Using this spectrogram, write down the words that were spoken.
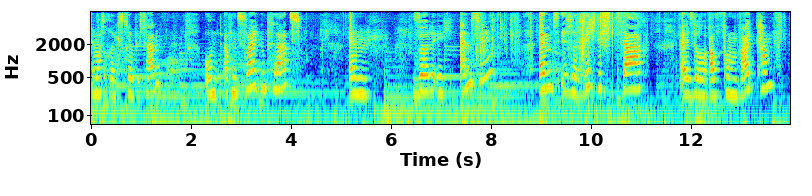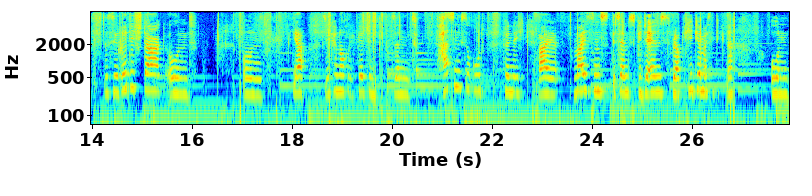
Er macht auch extrem viel Schaden. Und auf dem zweiten Platz ähm, würde ich Ems nehmen. Ems ist richtig stark. Also auch vom Weitkampf ist sie richtig stark und und ja, sie kann auch Gadget sind fast nicht so gut, finde ich, weil meistens ist Ems GDMs blockiert ja meistens die Gegner und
